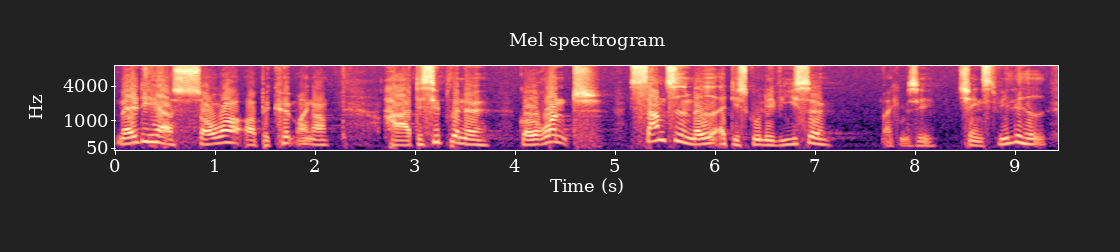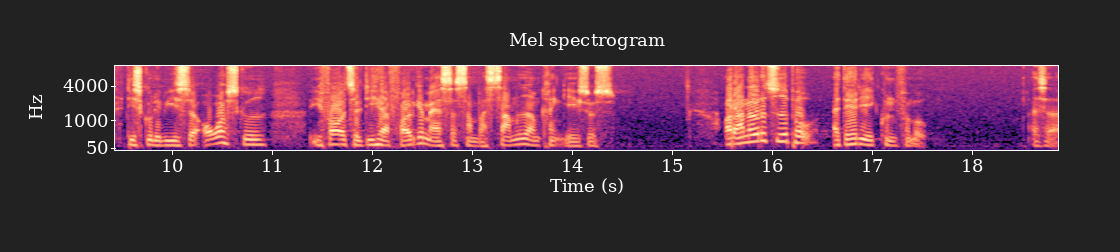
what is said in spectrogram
med alle de her sorger og bekymringer, har disciplene gået rundt, samtidig med, at de skulle vise, hvad kan man sige, tjenestvillighed, de skulle vise overskud i forhold til de her folkemasser, som var samlet omkring Jesus. Og der er noget, der tyder på, at det har de ikke kunne formå. Altså,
